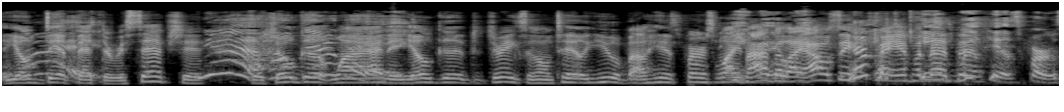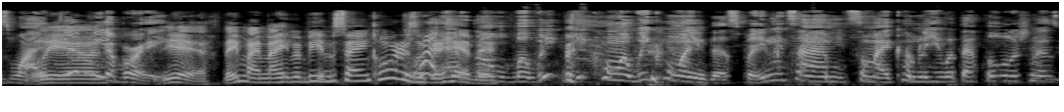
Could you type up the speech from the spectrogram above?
your right. dip at the reception yeah, with your good wine they? and your good drinks and gonna tell you about his first wife. I'd be like, I don't see her paying for nothing. With his first wife. Well, yeah. Give me a break. Yeah. They might not even be in the same quarters right. up in heaven. So, but we, we coined we coined this. But anytime somebody come to you with that foolishness,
